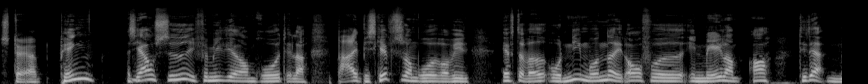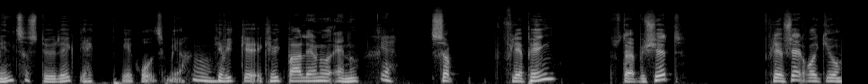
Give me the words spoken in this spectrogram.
større penge. Altså jeg har jo siddet i familieområdet, eller bare i beskæftigelsesområdet, hvor vi efter hvad, 8-9 måneder i et år fået en mail om, åh, oh, det der mentorstøtte, ikke? Vi, har, vi har ikke råd til mere. Mm. Kan, vi ikke, kan vi ikke bare lave noget andet? Ja. Så flere penge, større budget, flere socialrådgiver.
